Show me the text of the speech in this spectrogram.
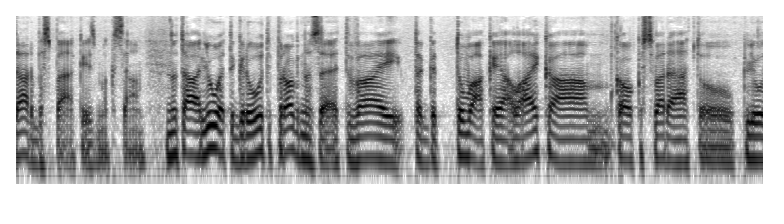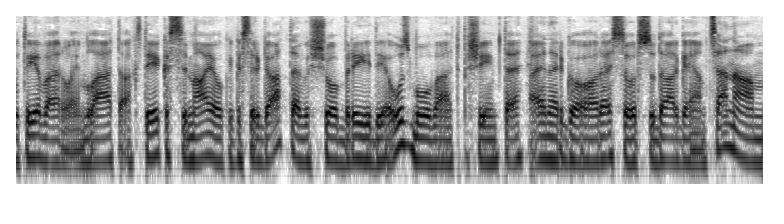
darba spēka izmaksām. Nu, tā ļoti grūti prognozēt, vai tagad tuvākajā laikā kaut kas varētu kļūt ievērojami lētāks. Tie, kas ir mājokļi, kas ir gatavi šobrīd jau uzbūvēt pa šīm energoresursiem, resursu dārgajām cenām,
